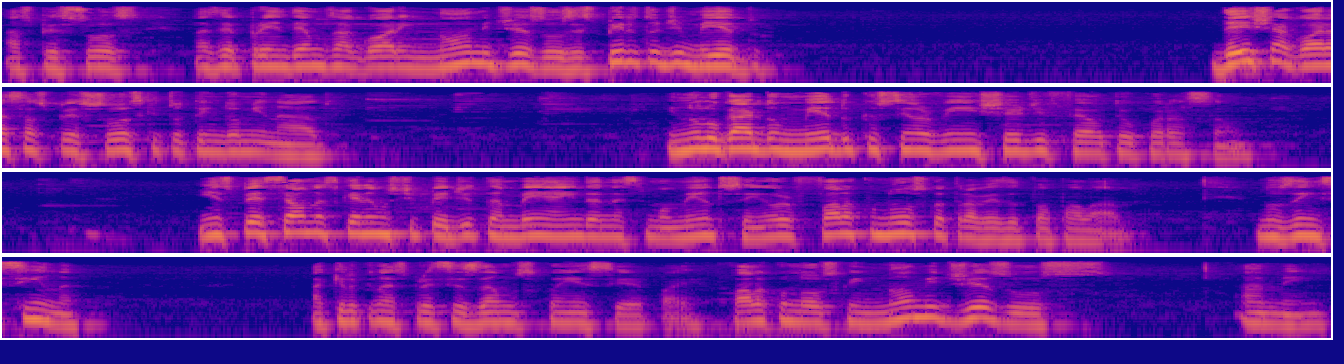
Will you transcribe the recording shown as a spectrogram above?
as pessoas, nós repreendemos agora em nome de Jesus. Espírito de medo. Deixa agora essas pessoas que tu tem dominado. E no lugar do medo que o Senhor venha encher de fé o teu coração. Em especial, nós queremos te pedir também, ainda nesse momento, Senhor, fala conosco através da tua palavra. Nos ensina aquilo que nós precisamos conhecer, Pai. Fala conosco em nome de Jesus. Amém.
